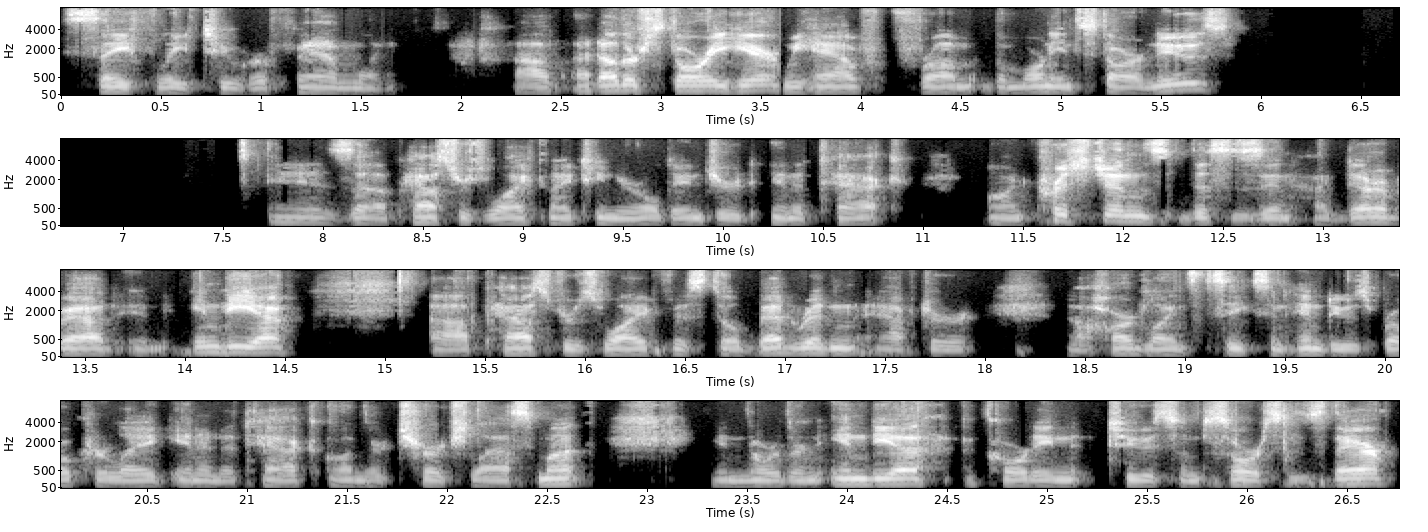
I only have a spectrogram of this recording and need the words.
safely to her family. Uh, another story here we have from the Morning Star News is a pastor's wife, 19-year-old injured in attack on Christians. This is in Hyderabad in India. Uh, pastor's wife is still bedridden after uh, hardline Sikhs and Hindus broke her leg in an attack on their church last month in northern India, according to some sources there.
